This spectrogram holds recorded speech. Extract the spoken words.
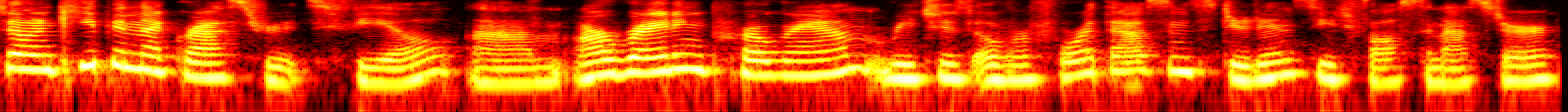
So in keeping that grassroots feel, um, our writing program reaches over 4,000 students each fall semester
